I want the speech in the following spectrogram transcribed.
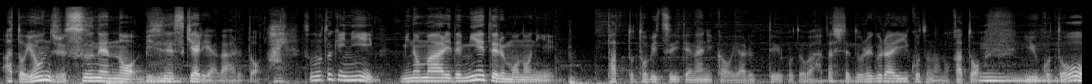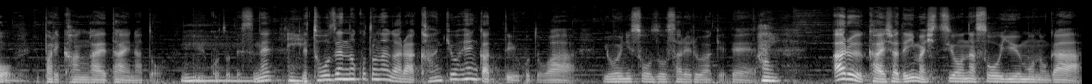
あと40数年のビジネスキャリアがあると、はい。その時に身の回りで見えてるものにパッと飛びついて何かをやるっていうことが果たしてどれぐらいいいことなのかということをやっぱり考えたいなということですね。で当然のことながら環境変化っていうことは容易に想像されるわけで、はい。ある会社で今必要なそういうものが、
